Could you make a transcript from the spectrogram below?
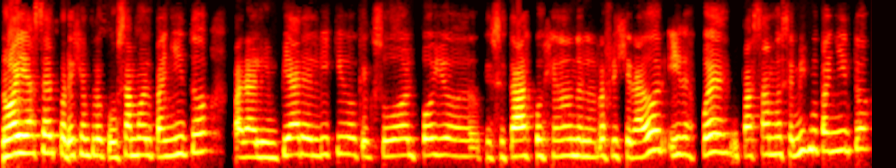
no vaya a ser, por ejemplo, que usamos el pañito para limpiar el líquido que exudó el pollo que se estaba descongelando en el refrigerador y después pasamos ese mismo pañito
